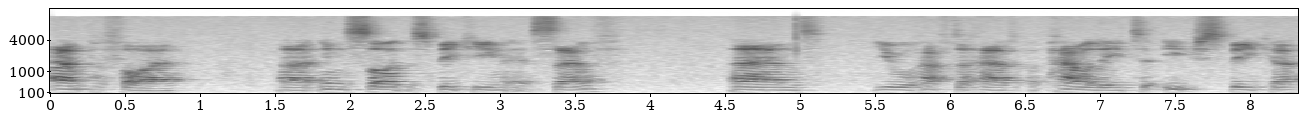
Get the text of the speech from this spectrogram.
amplifier uh, inside the speaker unit itself and you will have to have a power lead to each speaker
